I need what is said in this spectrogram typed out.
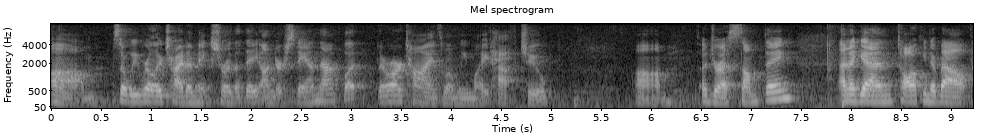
Um, so we really try to make sure that they understand that, but there are times when we might have to um, address something. And again, talking about,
